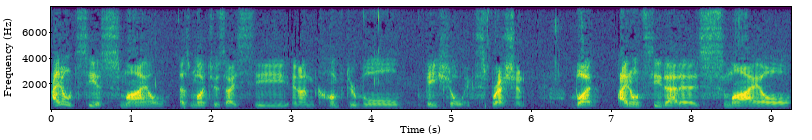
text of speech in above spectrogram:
I don't see a smile as much as I see an uncomfortable facial expression. But I don't see that as smile,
